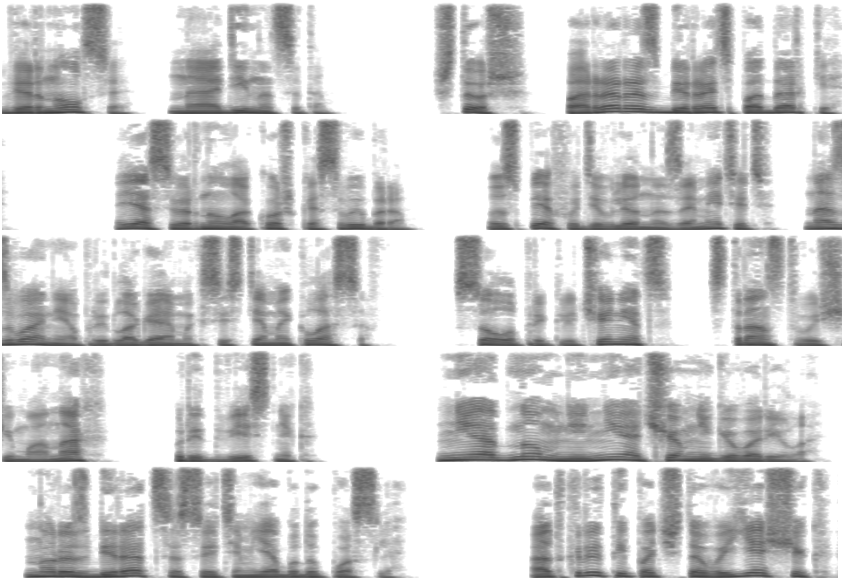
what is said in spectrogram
Вернулся на одиннадцатом. Что ж, пора разбирать подарки. Я свернул окошко с выбором, успев удивленно заметить названия предлагаемых системой классов. Соло-приключенец, странствующий монах, предвестник. Ни одно мне ни о чем не говорило, но разбираться с этим я буду после. Открытый почтовый ящик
